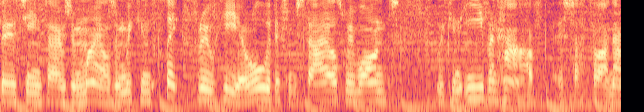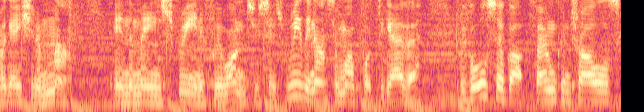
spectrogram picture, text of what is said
13,000 miles and we can click through here all the different styles we want. We can even have a satellite navigation and map in the main screen if we want to so it's really nice and well put together we've also got phone controls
